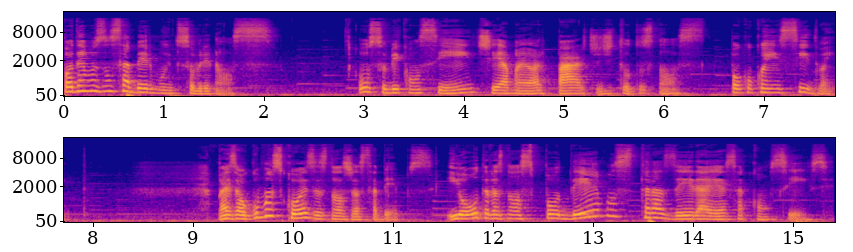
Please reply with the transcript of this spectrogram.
Podemos não saber muito sobre nós. O subconsciente é a maior parte de todos nós, pouco conhecido ainda. Mas algumas coisas nós já sabemos e outras nós podemos trazer a essa consciência,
